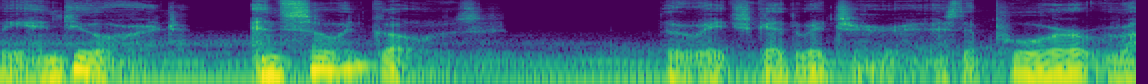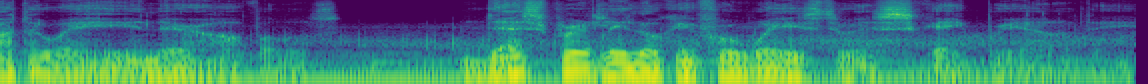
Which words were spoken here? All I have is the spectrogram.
we endured, and so it goes. The rich get richer as the poor rot away in their hovels, desperately looking for ways to escape reality.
